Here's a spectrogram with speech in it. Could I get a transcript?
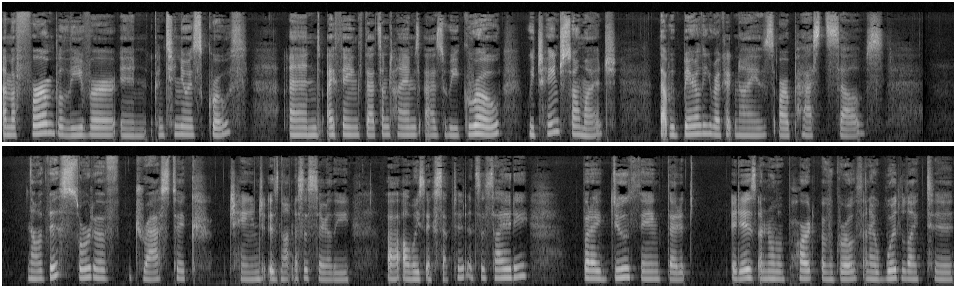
I'm a firm believer in continuous growth, and I think that sometimes as we grow, we change so much that we barely recognize our past selves. Now, this sort of drastic change is not necessarily uh, always accepted in society, but I do think that it it is a normal part of growth, and I would like to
